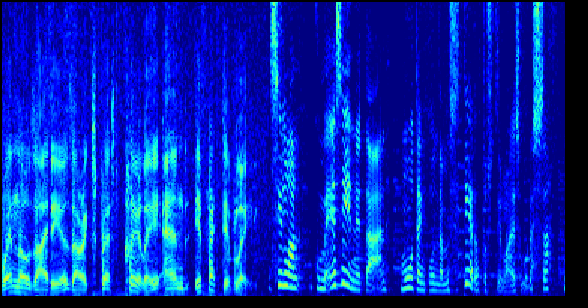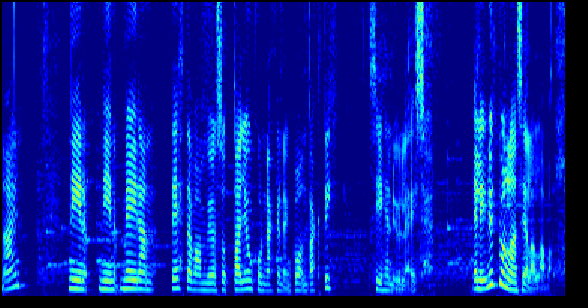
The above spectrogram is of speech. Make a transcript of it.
when those ideas are expressed clearly and effectively. Silloin, kun me esiinnytään muuten kuin tämmöisessä tiedotustilaisuudessa, näin, niin, niin meidän tehtävä on myös ottaa jonkunnäköinen kontakti siihen yleisöön. Eli nyt me ollaan siellä lavalla.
